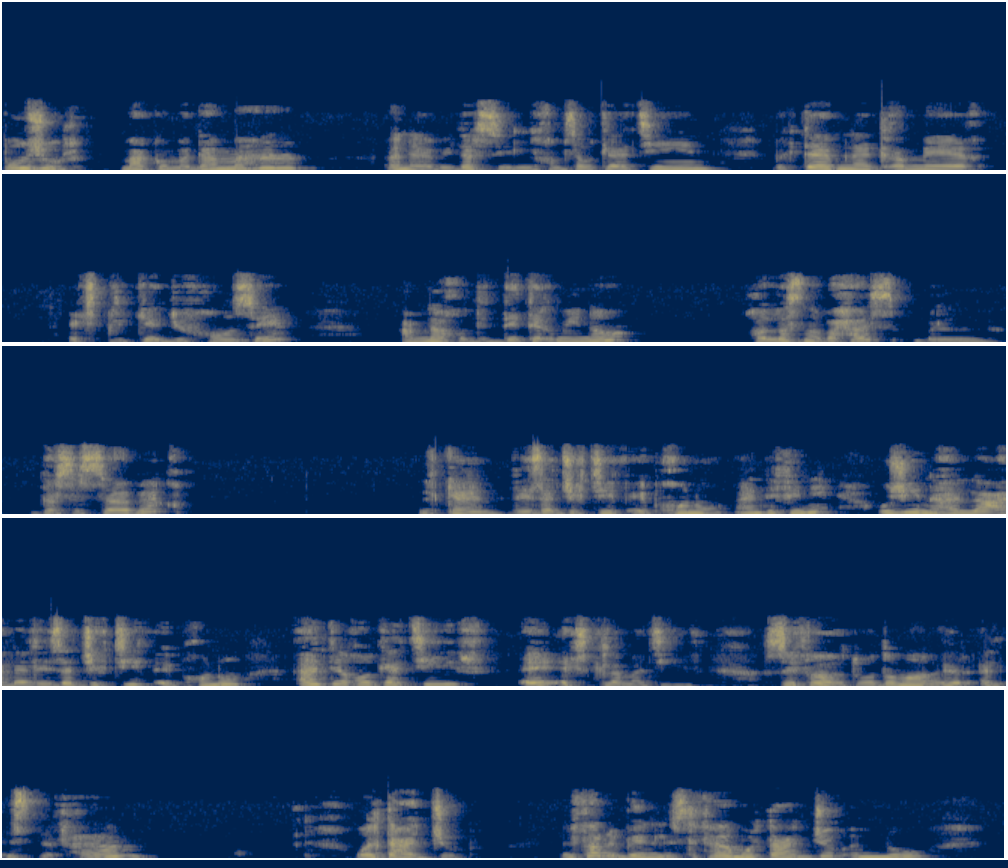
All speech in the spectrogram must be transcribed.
بونجور معكم مدام مها. أنا بدرسي الخمسة وثلاثين بكتابنا غرامير اكسبليكي دو فرونسي عم ناخد الديترمينون خلصنا بحث بالدرس السابق. كان les adjectifs et pronoms indéfinis. وجينا هلأ على les adjectifs et pronoms interrogatifs et exclamatifs. صفات وضمائر الاستفهام. والتعجب. الفرق بين الاستفهام والتعجب إنه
